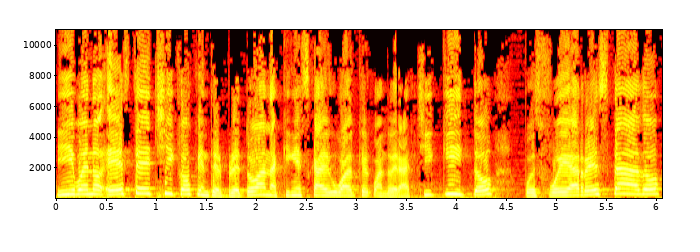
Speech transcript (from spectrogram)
Y bueno, este chico que interpretó a Anakin Skywalker cuando era chiquito, pues fue arrestado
